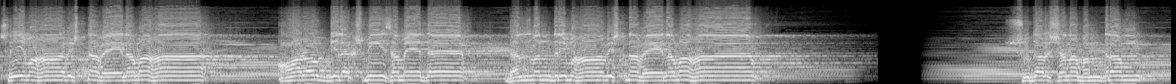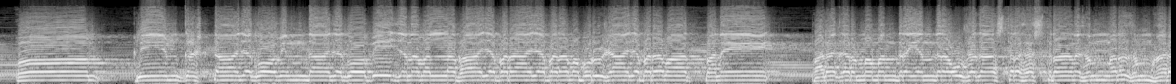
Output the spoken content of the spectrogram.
श्रीमहाविष्णवे नमः। आरोग्यलक्ष्मी समेत धन्वन्त्रि महाविष्णवे नमः। सुदर्शनमन्त्रम् ॐ क्लीं कृष्णाय गोविन्दाय गोपीजनवल्लभाय पराय परमपुरुषाय परमात्मने परकर्ममन्त्रयन्त्र औषधास्त्रहस्त्राणसंहर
